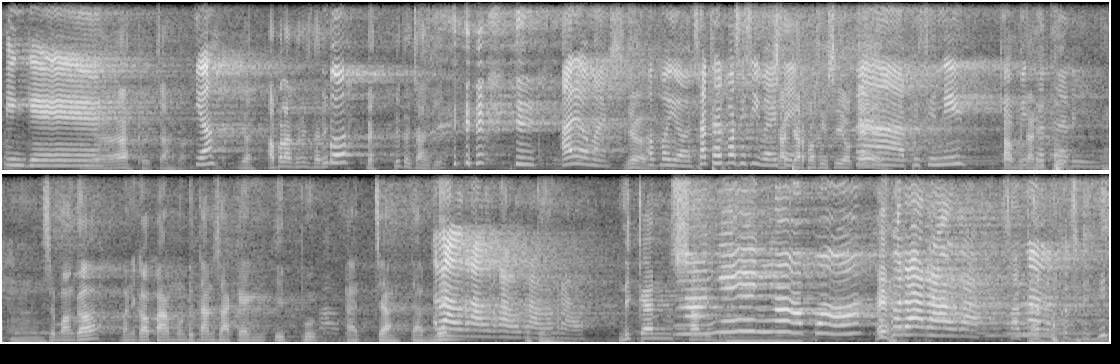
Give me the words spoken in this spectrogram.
Inggih. Ya, bocah kok. Ya. Ya, apa lagunya tadi? Mbah. Itu cah iki. Ayo Mas. Ya. Apa ya? Sadar posisi wae sih. Sadar posisi, oke. Nah, habis ini Ibu. dari. Semoga menika pamundutan saking Ibu Ajah Damling. Ral ral ral ral Oke. ral. Niken Salim. Nanging apa? Eh. Ora ora. Sadar Ngono. posisi.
